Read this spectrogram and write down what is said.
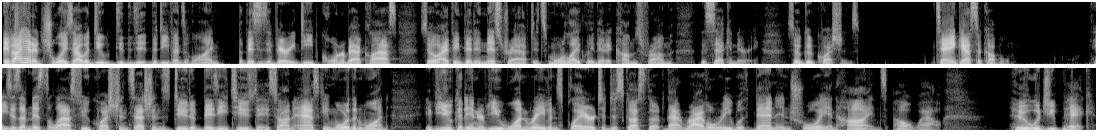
If I had a choice, I would do the defensive line, but this is a very deep cornerback class. So I think that in this draft, it's more likely that it comes from the secondary. So good questions. Tank asked a couple. He says, I've missed the last few question sessions due to busy Tuesdays, so I'm asking more than one. If you could interview one Ravens player to discuss the, that rivalry with Ben and Troy and Hines, oh, wow. Who would you pick?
